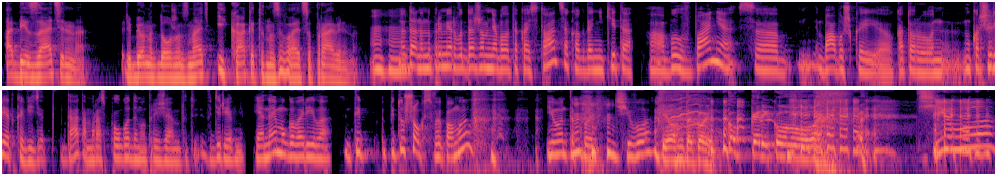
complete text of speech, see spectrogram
обязательно ребенок должен знать и как это называется правильно. Угу. Ну да, ну, например, вот даже у меня была такая ситуация, когда Никита был в бане с бабушкой, э, которую он, ну, короче, редко видит, да, там раз в полгода мы приезжаем в, в деревню. И она ему говорила, ты петушок свой помыл? И он такой, чего? И он такой, кукареку! Чего?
